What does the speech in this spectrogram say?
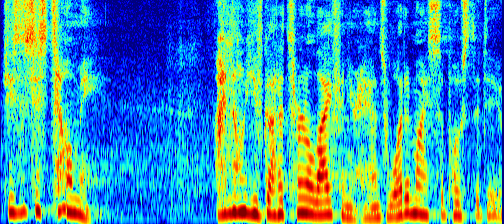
Jesus, just tell me. I know you've got eternal life in your hands. What am I supposed to do?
